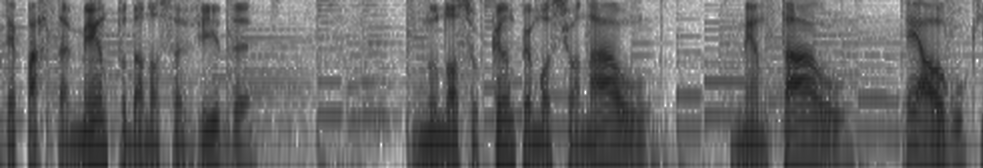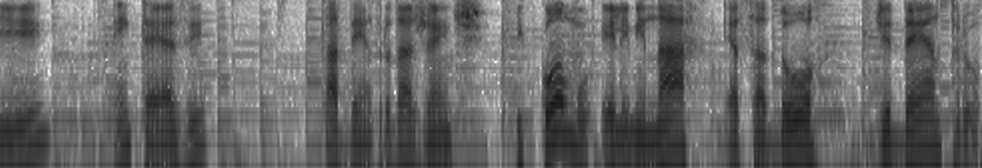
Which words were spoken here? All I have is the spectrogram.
departamento da nossa vida, no nosso campo emocional, mental, é algo que, em tese, está dentro da gente. E como eliminar essa dor de dentro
